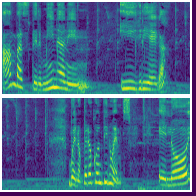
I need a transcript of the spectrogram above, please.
ambas terminan en Y? Bueno, pero continuemos. Eloy,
